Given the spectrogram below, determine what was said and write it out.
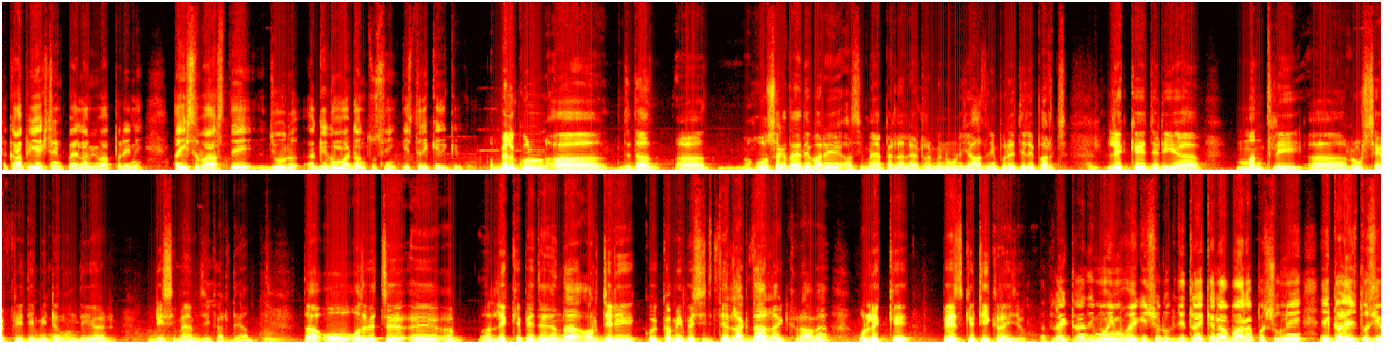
ਤਾਂ ਕਾਫੀ ਐਕਸੀਡੈਂਟ ਪਹਿਲਾਂ ਵੀ ਵਾਪਰੇ ਨੇ। ਤਾਂ ਇਸ ਵਾਸਤੇ ਜ਼ਰੂਰ ਅੱਗੇ ਗਮਾਡਾ ਤੁਸੀਂ ਕਿਸ ਤਰੀਕੇ ਦੀ ਕਰੋ ਬਿਲਕੁਲ ਜਿੱਦਾਂ ਹੋ ਸਕਦਾ ਇਹਦੇ ਬਾਰੇ ਅਸੀਂ ਮੈਂ ਪਹਿਲਾਂ ਲੈਟਰ ਮੈਨੂੰ ਹੁਣ ਯਾਦ ਨਹੀਂ ਪੂਰੇ ਜ਼ਿਲ੍ਹੇ ਭਰ ਚ ਲਿਖ ਕੇ ਜਿਹੜੀ ਆ ਮੰਥਲੀ ਰੋਡ ਸੇਫਟੀ ਦੀ ਮੀਟਿੰਗ ਹੁੰਦੀ ਹੈ ਡੀਸੀ ਮੈਮ ਜੀ ਕਰਦੇ ਆ। ਤਾਂ ਉਹ ਉਹਦੇ ਵਿੱਚ ਲਿਖ ਕੇ ਭੇਜਿਆ ਜਾਂਦਾ ਔਰ ਜਿਹੜੀ ਕੋਈ ਕਮੀ ਪੇਸ਼ੀ ਜਿੱਥੇ ਲੱਗਦਾ ਲਾਈਟ ਖਰਾਬ ਹੈ ਉਹ ਲਿਖ ਕੇ ਭੇਜ ਕੇ ਠੀਕ ਕਰਾਈ ਜਾਊ। ਰਿਫਲੈਕਟਰਾਂ ਦੀ ਮੁਹਿੰਮ ਹੋਏਗੀ ਸ਼ੁਰੂ ਜਿਸ ਤਰੀਕੇ ਨਾਲ ਬਾਰਾ ਪਸ਼ੂ ਨੇ ਇਹ ਗਲੇ 'ਚ ਤੁਸੀਂ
